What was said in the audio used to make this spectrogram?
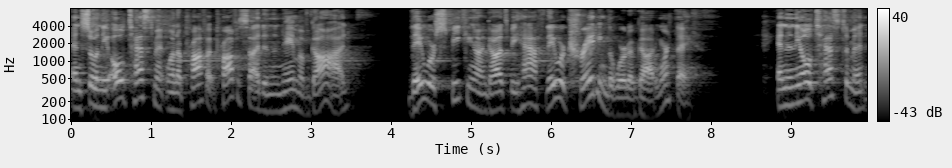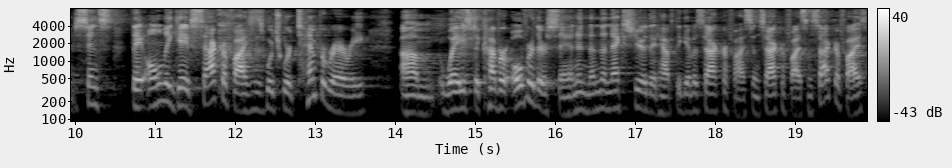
And so in the Old Testament, when a prophet prophesied in the name of God, they were speaking on God's behalf. They were creating the Word of God, weren't they? And in the Old Testament, since they only gave sacrifices which were temporary um, ways to cover over their sin, and then the next year they'd have to give a sacrifice and sacrifice and sacrifice.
